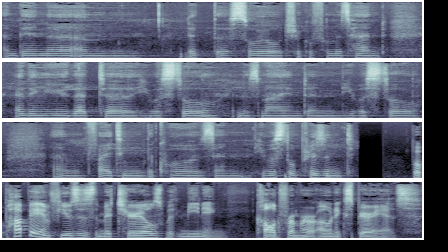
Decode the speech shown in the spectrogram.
and then uh, um, let the soil trickle from his hand. And they knew that uh, he was still in his mind and he was still um, fighting the cause and he was still present. Bopape infuses the materials with meaning, called from her own experience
